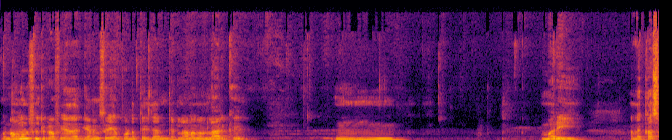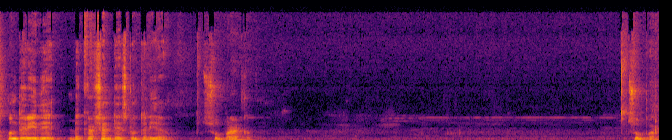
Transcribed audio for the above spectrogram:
ஒரு நார்மல் ஃபில்டர் காஃபியாக தான் இருக்குது எனக்கு சரியாக போட தெரியுதான்னு தெரியல ஆனால் நல்லாயிருக்கு மாதிரி அந்த கசப்பும் தெரியுது டெக்கரேஷன் டேஸ்ட்டும் தெரியுது. சூப்பராக இருக்கு. சூப்பர்.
